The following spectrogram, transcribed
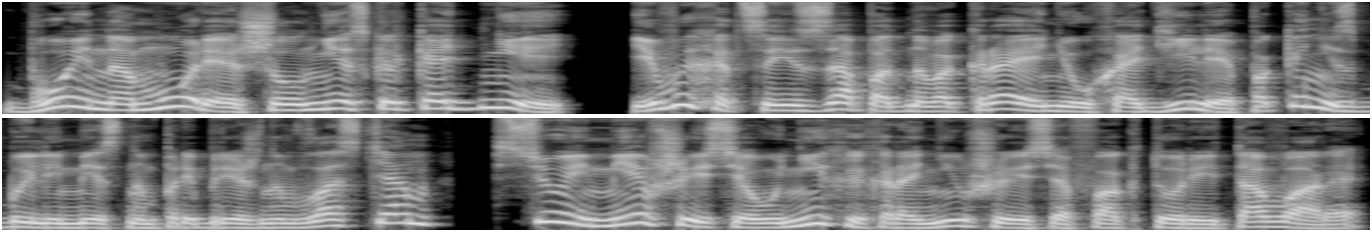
Бой на море шел несколько дней, и выходцы из западного края не уходили, пока не сбыли местным прибрежным властям все имевшееся у них и хранившееся в фактории товары.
